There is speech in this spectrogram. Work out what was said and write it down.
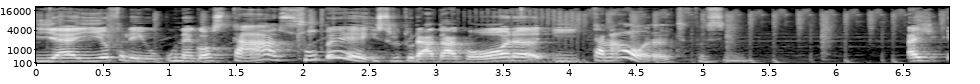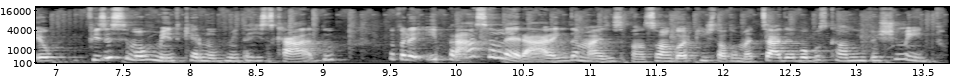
E aí eu falei, o negócio tá super estruturado agora e tá na hora, tipo assim. Eu fiz esse movimento que era um movimento arriscado. Eu falei, e para acelerar ainda mais a expansão, agora que a gente tá automatizado, eu vou buscar um investimento.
